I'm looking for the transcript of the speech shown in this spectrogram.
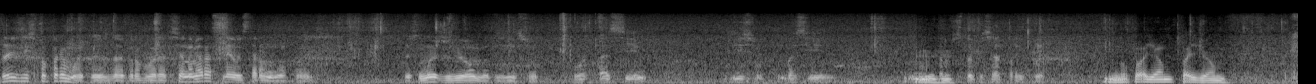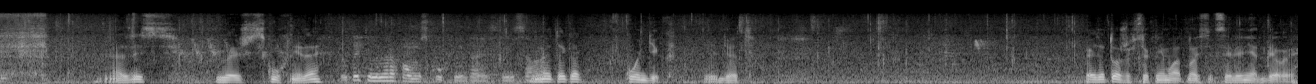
Да и здесь по прямой, то есть, да, грубо говоря, все номера с левой стороны находятся. То есть мы живем вот здесь вот, вот А7, здесь вот бассейн. Метров 150 пройти. Ну, пойдем, пойдем. А здесь, говоришь, с кухни, да? Вот эти номера, по-моему, с кухни, да, если не соврать. Ну, это как кондик идет. Это тоже все к нему относится или нет, белые?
